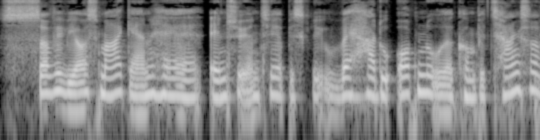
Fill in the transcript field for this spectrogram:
så vil vi også meget gerne have ansøgeren til at beskrive, hvad har du opnået af kompetencer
